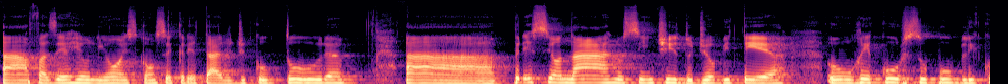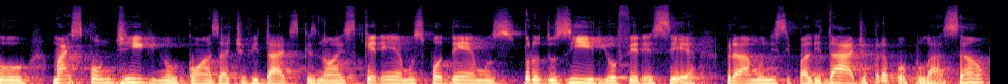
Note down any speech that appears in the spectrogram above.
a fazer reuniões com o secretário de Cultura, a pressionar no sentido de obter um recurso público mais condigno com as atividades que nós queremos, podemos produzir e oferecer para a municipalidade, para a população,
